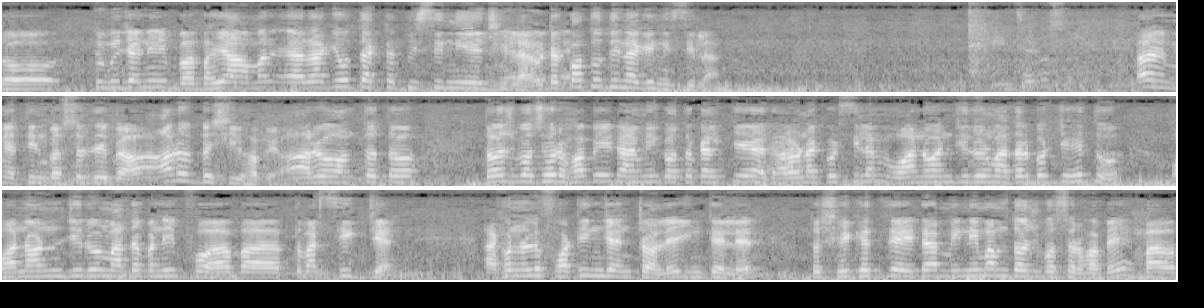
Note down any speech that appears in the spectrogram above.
তো তুমি জানি ভাইয়া আমার এর আগেও তো একটা পিসি নিয়েছিলাম। ওটা কতদিন আগে মিয়া, তিন বছর আরও বেশি হবে। আরও অন্তত দশ বছর হবে এটা আমি গতকালকে ধারণা করছিলাম। ওয়ান ওয়ান জিরোর মাদারবোর্ড যেহেতু ওয়ান ওয়ান জিরোর মাদার মানে তোমার সিক্স জেন এখন হলো ফর্টিন জেন চলে ইন্টেলের তো সেক্ষেত্রে এটা মিনিমাম দশ বছর হবে বা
